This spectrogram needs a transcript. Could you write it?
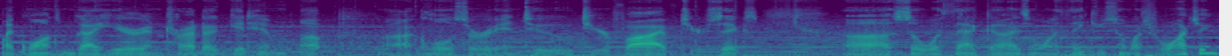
my quantum guy here and try to get him up uh, closer into tier 5, tier 6. Uh, so with that guys, I want to thank you so much for watching.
